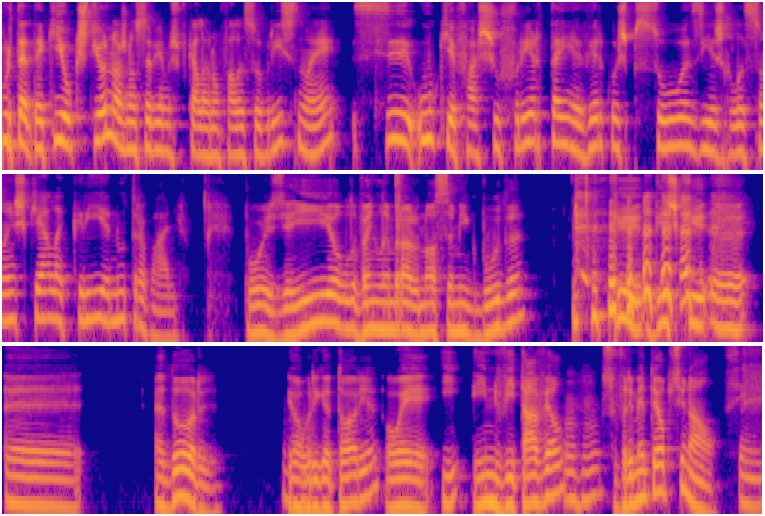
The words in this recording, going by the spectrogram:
Portanto, aqui eu questiono, nós não sabemos porque ela não fala sobre isso, não é? Se o que a faz sofrer tem a ver com as pessoas e as relações que ela cria no trabalho. Pois, e aí eu venho lembrar o nosso amigo Buda que diz que eh, eh, a dor é Uhum. obrigatória ou é inevitável, Uhum, o sofrimento é opcional. Sim.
